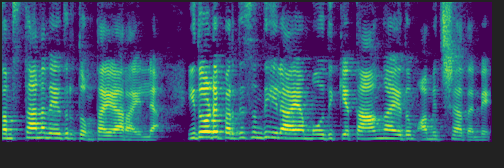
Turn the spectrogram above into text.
സംസ്ഥാന നേതൃത്വം തയ്യാറായില്ല. ഇതോടെ പ്രതിസന്ധിയിലായ മോദിക്ക് താങ്ങായതും അമിത്ഷാ തന്നെ.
